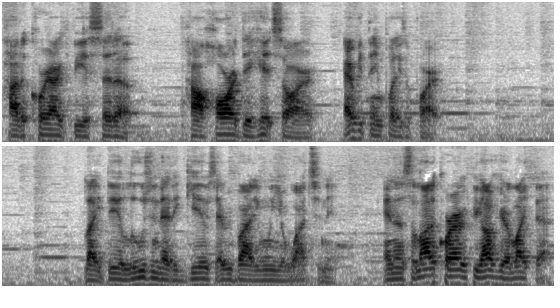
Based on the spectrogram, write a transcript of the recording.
How the choreography is set up. How hard the hits are. Everything plays a part like the illusion that it gives everybody when you're watching it. And there's a lot of choreography out here like that.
